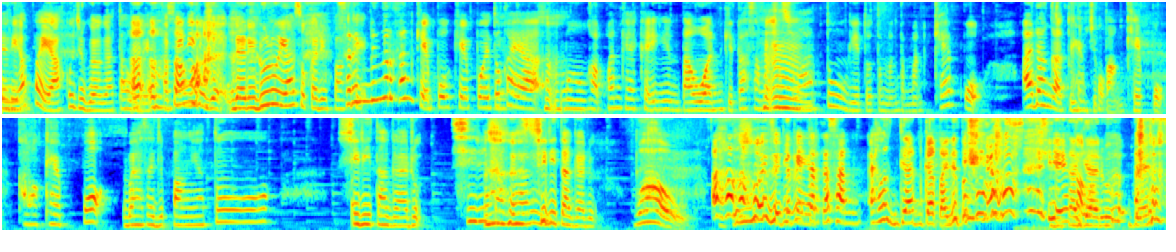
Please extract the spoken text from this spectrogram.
Dari apa ya? Aku juga gak tahu deh. Uh-uh, Tapi ini sama. juga dari dulu ya suka dipakai. Sering denger kan kepo-kepo itu kayak mengungkapkan kayak keingintahuan kita sama sesuatu gitu teman-teman. Kepo. Ada nggak tuh di Kepo. Jepang kepo? Kalau kepo bahasa Jepangnya tuh shiritagaru. Shiritagaru. shiritagaru. wow. Jadi Tapi kayak terkesan elegan katanya tuh. Iya, Shiritagaru. Best.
